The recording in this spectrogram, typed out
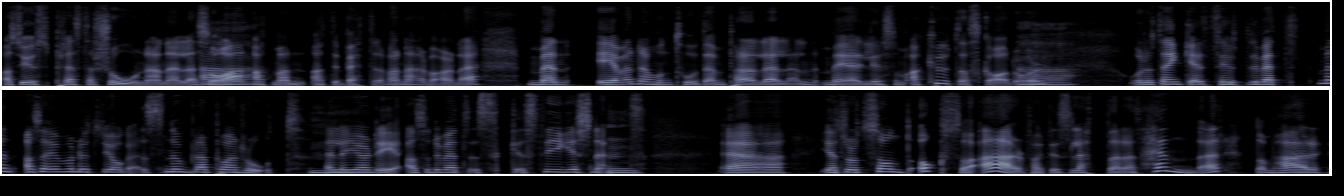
alltså just prestationen eller så, Ja. att, man, att det är bättre att vara närvarande. Men även när hon tog den parallellen med liksom akuta skador, Ja. och då tänker jag, du vet, men alltså är man ute och joggar, snubblar på en rot, Mm. eller gör det, alltså du vet, stiger snett. Mm. Eh, jag tror att sånt också är faktiskt lättare att händer, de här,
